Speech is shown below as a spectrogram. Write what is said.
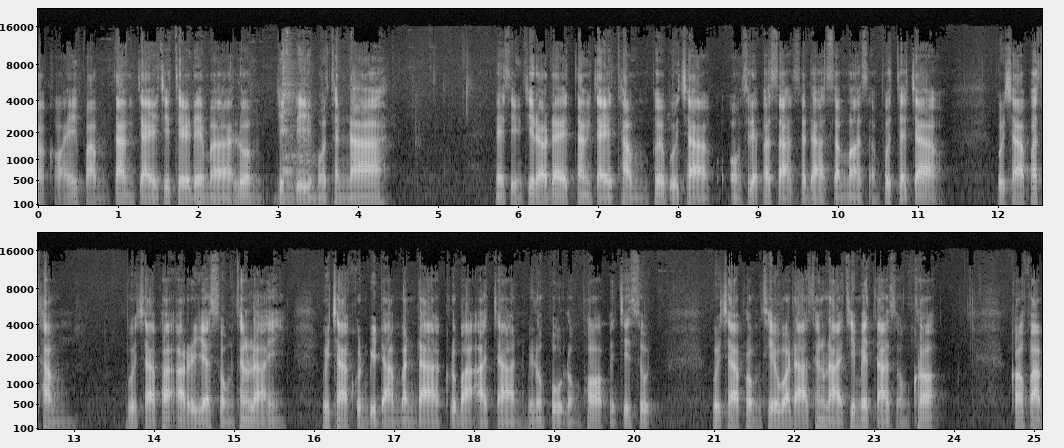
ก็ขอให้ความตั้งใจที่เธอได้มาร่วมยินดีโมทนา ในสิ่งที่เราได้ตั้งใจทำเพื่อบูชาองค์เสด็จพระศาสดาสัมมาสัมพุทธเจ้า บูชาพระธรรม บูชาพระอริยสงฆ์ทั้งหลาย บูชาคุณบิดาบรรดาครูบาอาจารย์มีหลวงปู่หลวงพ่อเป็นที่สุด บูชาพรหมเทวดาทั้งหลายที่เมตตาสงเคราะห์ ขอความ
